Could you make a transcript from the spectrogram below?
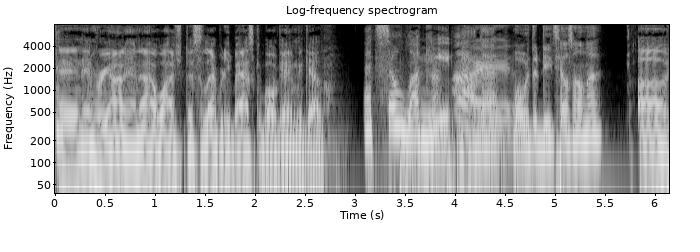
And, and Rihanna and I watched the celebrity basketball game together. That's so lucky. How'd that? What were the details on that? Uh,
